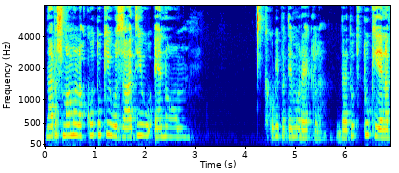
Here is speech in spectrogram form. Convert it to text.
najbrž imamo lahko tukaj v zadju eno kako bi pa temu rekla, da je tudi tukaj ena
